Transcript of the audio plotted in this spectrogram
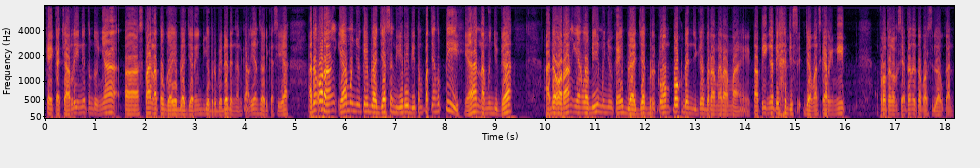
kayak Kak Charlie ini tentunya eh, style atau gaya belajarnya juga berbeda dengan kalian sudah dikasih ya. Ada orang yang menyukai belajar sendiri di tempat yang sepi ya. Namun juga ada orang yang lebih menyukai belajar berkelompok dan juga beramai-ramai. Tapi ingat ya di zaman sekarang ini protokol kesehatan tetap harus dilakukan.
